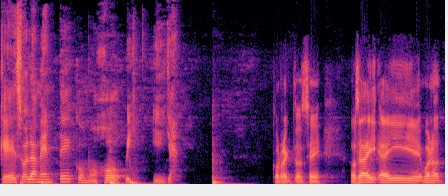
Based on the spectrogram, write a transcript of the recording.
que es solamente como hobby y ya. Correcto, sí. O sea, ahí, bueno,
